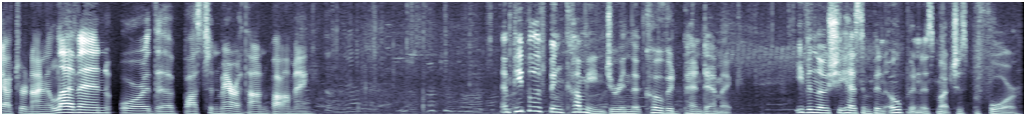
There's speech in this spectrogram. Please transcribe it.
after 9 11 or the Boston Marathon bombing. And people have been coming during the COVID pandemic, even though she hasn't been open as much as before.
